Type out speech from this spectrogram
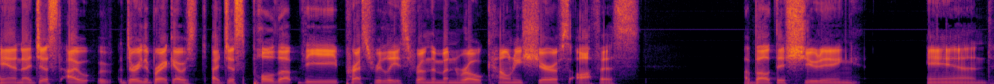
And I just I during the break I was I just pulled up the press release from the Monroe County Sheriff's Office about this shooting and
